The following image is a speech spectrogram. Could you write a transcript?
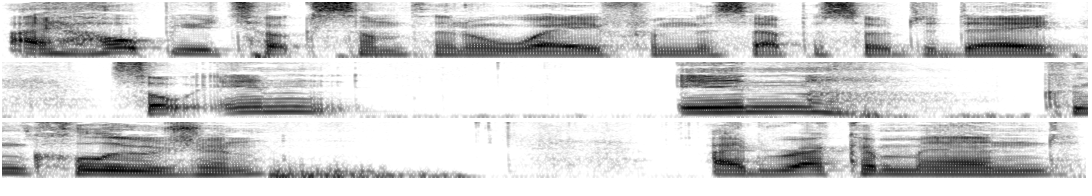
I hope you took something away from this episode today. So in in conclusion, I'd recommend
